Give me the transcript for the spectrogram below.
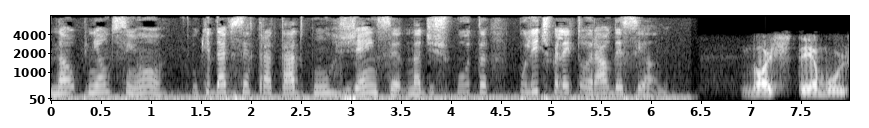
Na opinião do senhor, o que deve ser tratado com urgência na disputa político-eleitoral desse ano? nós temos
